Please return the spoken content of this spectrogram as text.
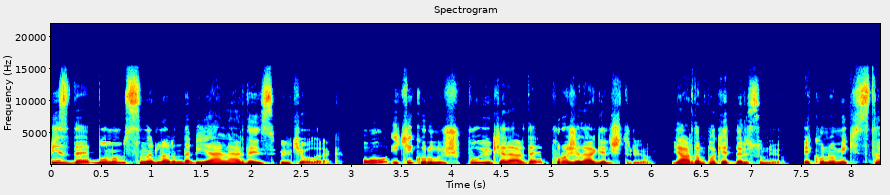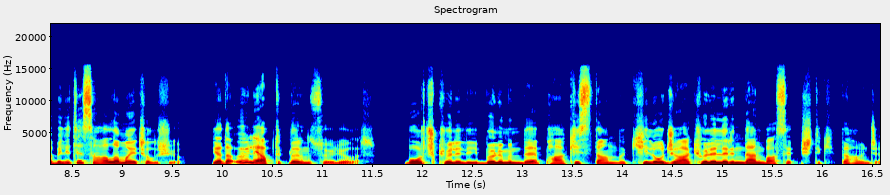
Biz de bunun sınırlarında bir yerlerdeyiz ülke olarak. O iki kuruluş bu ülkelerde projeler geliştiriyor. Yardım paketleri sunuyor. Ekonomik stabilite sağlamaya çalışıyor. Ya da öyle yaptıklarını söylüyorlar. Borç köleliği bölümünde Pakistanlı kil ocağı kölelerinden bahsetmiştik daha önce.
